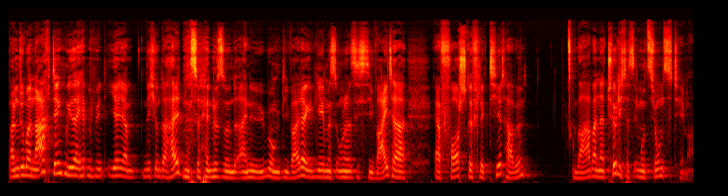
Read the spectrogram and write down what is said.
Beim drüber nachdenken, wie gesagt, ich habe mich mit ihr ja nicht unterhalten, das war ja nur so eine Übung, die weitergegeben ist, ohne dass ich sie weiter erforscht, reflektiert habe, war aber natürlich das Emotionsthema.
